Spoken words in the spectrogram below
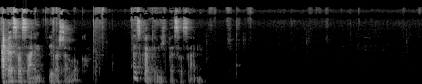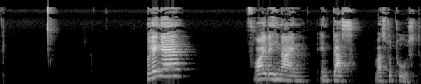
besser sein, lieber Steinbock. Es könnte nicht besser sein. Bringe Freude hinein in das, was du tust.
